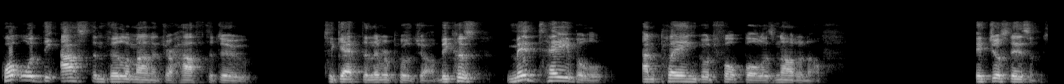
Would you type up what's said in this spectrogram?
What would the Aston Villa manager have to do to get the Liverpool job? Because mid table and playing good football is not enough. It just isn't.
